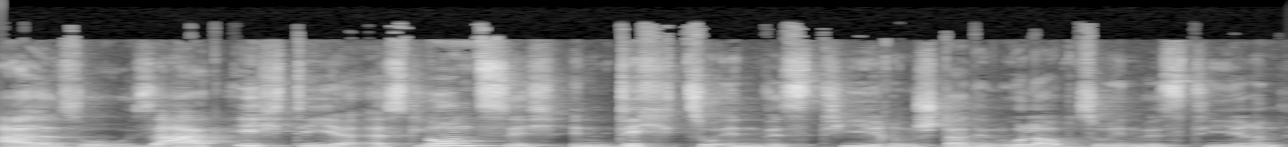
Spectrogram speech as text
Also sag ich dir, es lohnt sich, in dich zu investieren, statt in Urlaub zu investieren.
